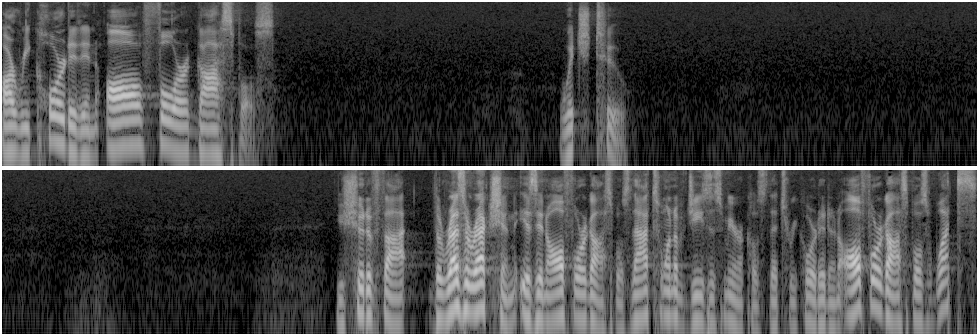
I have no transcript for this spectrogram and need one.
are recorded in all four Gospels. Which two? You should have thought the resurrection is in all four gospels. That's one of Jesus' miracles that's recorded in all four gospels. What's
